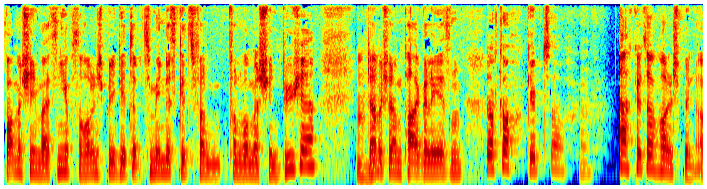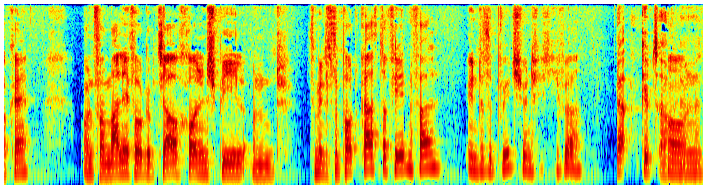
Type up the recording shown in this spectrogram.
War Machine weiß ich nicht, ob es ein Rollenspiel gibt, aber zumindest gibt es von, von War Machine Bücher. Da habe ich schon ein paar gelesen. Doch, doch, gibt's auch. Ja. Ach, gibt es auch Rollenspiel, okay. Und von Malifaux gibt es ja auch Rollenspiel und zumindest einen Podcast auf jeden Fall. Into the Breach, wenn ich richtig war. Ja, gibt's auch. Und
